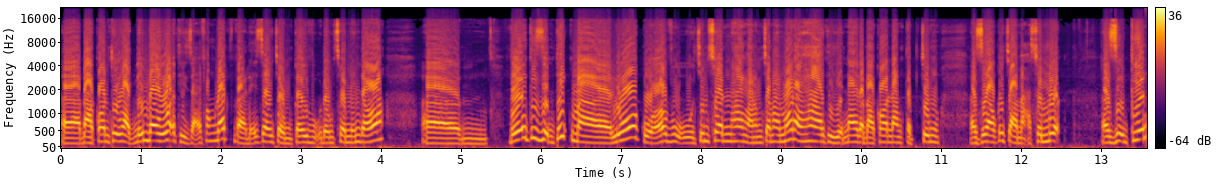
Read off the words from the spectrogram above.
à, bà con thu hoạch đến đâu á, thì giải phóng đất và để gieo trồng cây vụ đông xuân đến đó. À, với cái diện tích mà lúa của vụ chiêm xuân 2021-22 thì hiện nay là bà con đang tập trung à, gieo cái trà mạ xuân muộn. À, dự kiến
